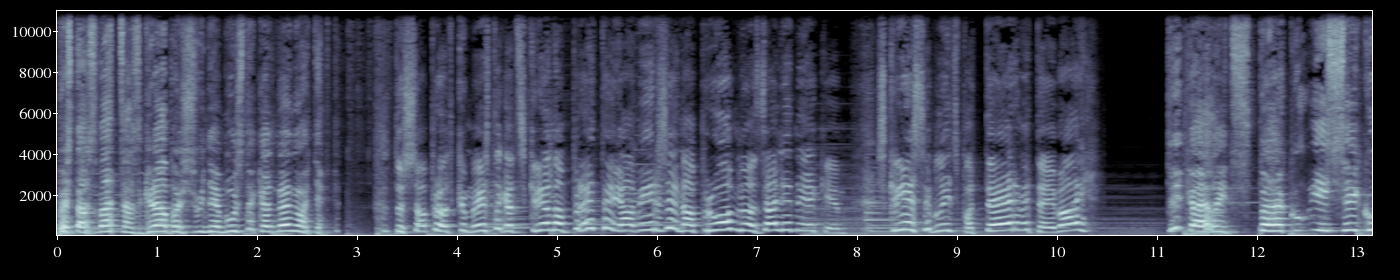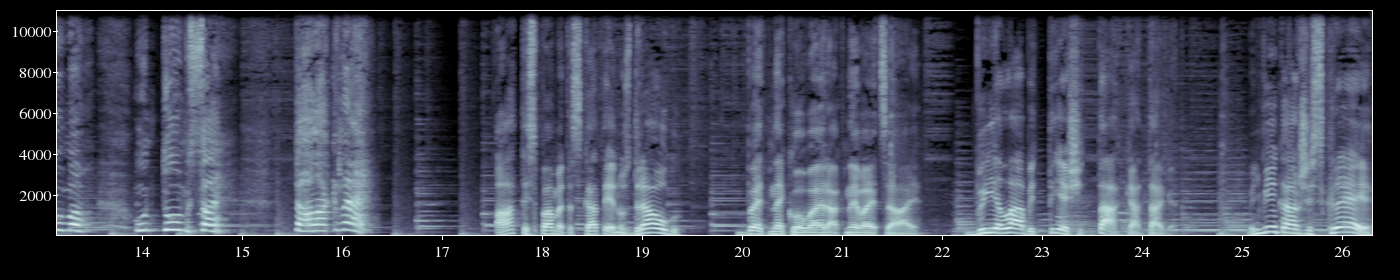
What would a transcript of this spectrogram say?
Bez tās vecās grabašas viņiem mūs nekad nenoķert. Tu saproti, ka mēs tagad skrienam pretējā virzienā prom no zaļniekiem. Skriesim līdz pat tērvetei, vai? Tikai līdz spēku izsīkumam un tumsai. Tālāk nē. Atis pameta skatienu uz draugu, bet neko vairāk nevaicāja. Bija labi tieši tā kā tagad. Viņi vienkārši skrēja,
